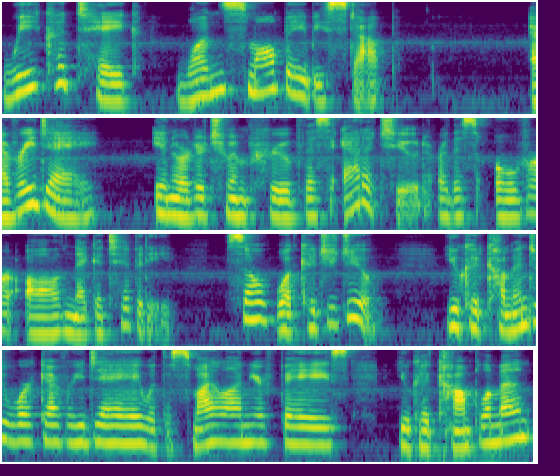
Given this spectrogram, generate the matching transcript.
we could take one small baby step every day in order to improve this attitude or this overall negativity. So, what could you do? You could come into work every day with a smile on your face. You could compliment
